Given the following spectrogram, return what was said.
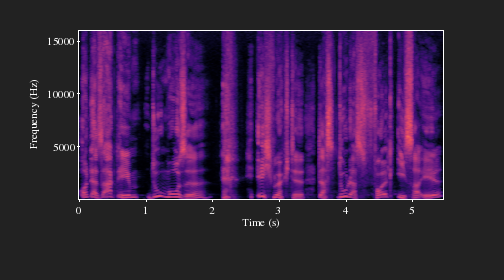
Und er sagt ihm, du Mose, ich möchte, dass du das Volk Israel,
